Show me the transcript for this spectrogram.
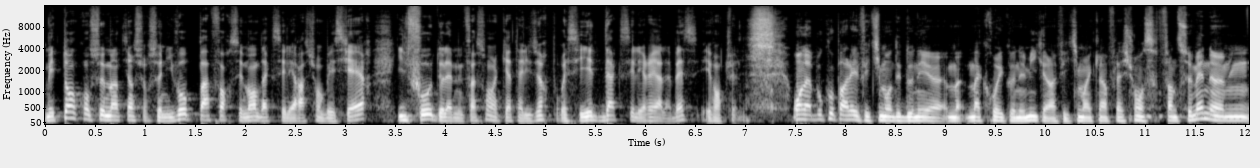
Mais tant qu'on se maintient sur ce niveau, pas forcément d'accélération baissière. Il faut de la même façon un catalyseur pour essayer d'accélérer à la baisse éventuellement. On a beaucoup parlé effectivement des données euh, macroéconomiques, alors effectivement avec l'inflation en fin de semaine.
